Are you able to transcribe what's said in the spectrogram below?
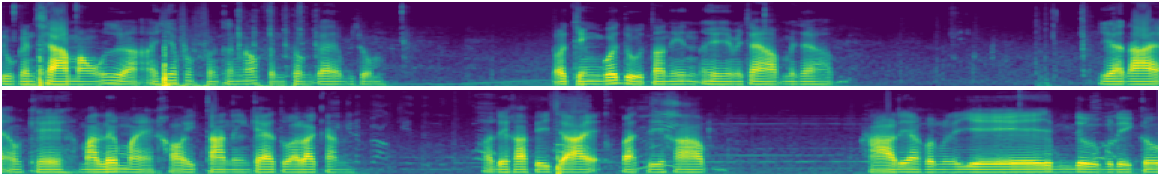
ดูกัญชาเมาเอื้อไอ้เหี้ยฝนข้างนอกฝนตกได้ผู้ชมตัวจริงก็ดูตอนนี้เฮ้ยไม่ใช่ครับไม่ใช่ครับเฮียได้โอเค มาเริ่มใหม่ขออีกตาหนึ่งแก้ตัวแล้วกันสวัสดีครับพี่ชายสวัสดีครับ หาเรียกคนมาเลยเย้มึงดูบุริโก้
